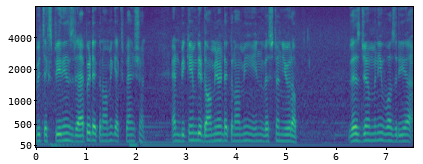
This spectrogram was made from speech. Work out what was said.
which experienced rapid economic expansion and became the dominant economy in Western Europe. West Germany was re-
